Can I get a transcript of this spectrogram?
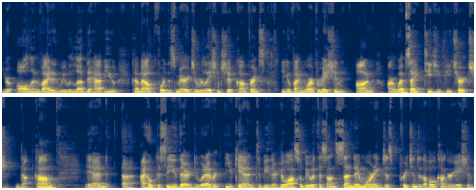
You're all invited. We would love to have you come out for this marriage and relationship conference. You can find more information on our website, tgpchurch.com. And uh, I hope to see you there. Do whatever you can to be there. He'll also be with us on Sunday morning, just preaching to the whole congregation.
